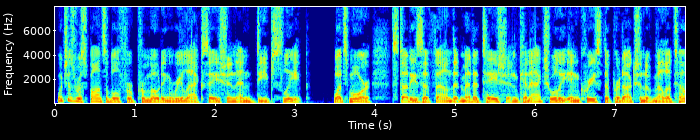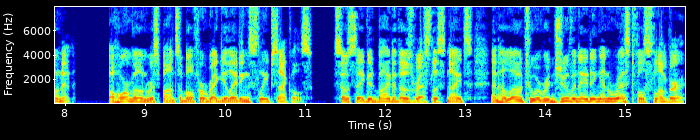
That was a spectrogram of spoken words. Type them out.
which is responsible for promoting relaxation and deep sleep. What's more, studies have found that meditation can actually increase the production of melatonin, a hormone responsible for regulating sleep cycles. So say goodbye to those restless nights and hello to a rejuvenating and restful slumber.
